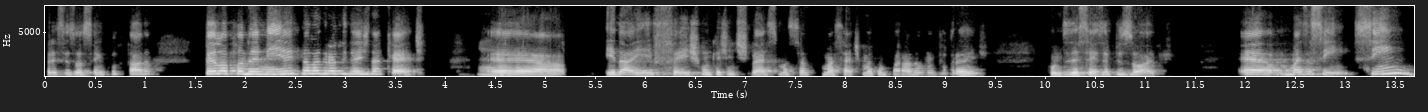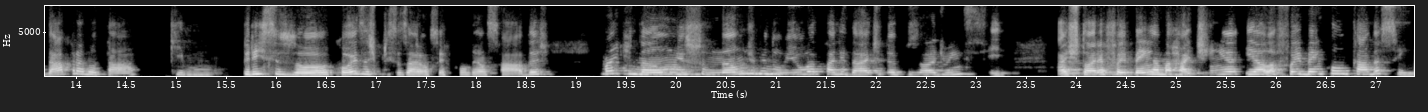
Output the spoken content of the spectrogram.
precisou ser encurtada pela pandemia e pela gravidez da Cat. É. É, e daí fez com que a gente tivesse uma, uma sétima temporada muito grande, com 16 episódios. É, mas assim, sim, dá para notar que precisou, coisas precisaram ser condensadas, mas não, isso não diminuiu a qualidade do episódio em si. A história foi bem amarradinha e ela foi bem contada sim.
